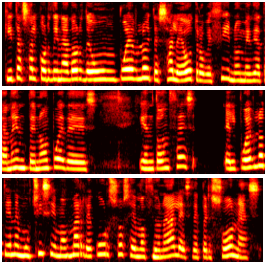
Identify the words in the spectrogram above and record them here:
Quitas al coordinador de un pueblo y te sale otro vecino inmediatamente, no puedes. Y entonces el pueblo tiene muchísimos más recursos emocionales de personas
